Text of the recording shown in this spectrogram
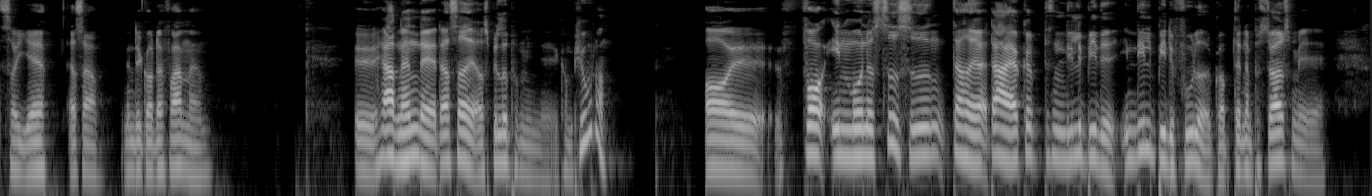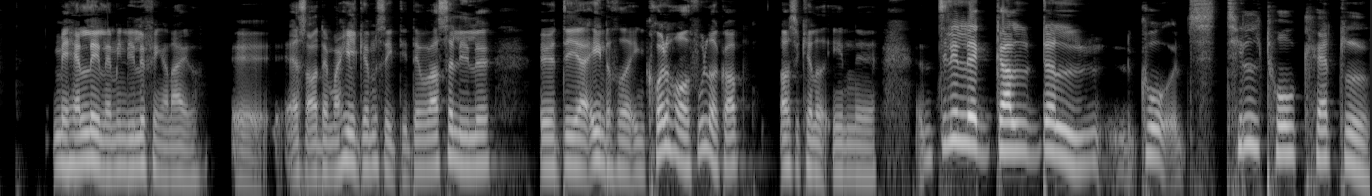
så ja, altså, men det går derfra med. Øh, her den anden dag, der sad jeg og spillede på min øh, computer. Og øh, for en måneds tid siden, der, havde jeg, der har jeg købt sådan en lille bitte, en lille bitte fuglederkop. Den er på størrelse med, med halvdelen af min lille fingernegl. Øh, altså, og den var helt gennemsigtig. Den var så lille. Øh, det er en, der hedder en krølhåret fuglederkop. Også kaldet en øh, lille galdel tiltokattel.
